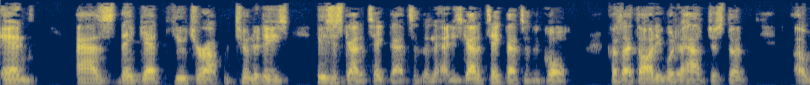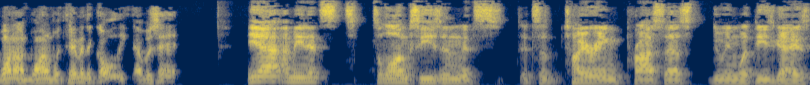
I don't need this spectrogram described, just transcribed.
And as they get future opportunities, he's just got to take that to the net. He's got to take that to the goal because I thought he would have had just a one on one with him and the goalie. That was it. Yeah, I mean it's it's a long season. It's it's a tiring process doing what these guys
